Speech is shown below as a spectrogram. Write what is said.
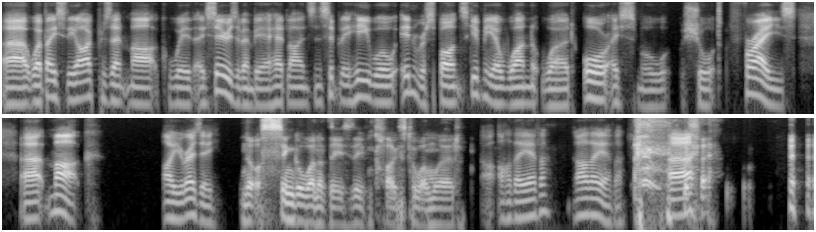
Uh, where basically I present Mark with a series of NBA headlines, and simply he will, in response, give me a one-word or a small short phrase. Uh, Mark, are you ready? Not a single one of these is even close to one word. Are they ever? Are they ever? Uh,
